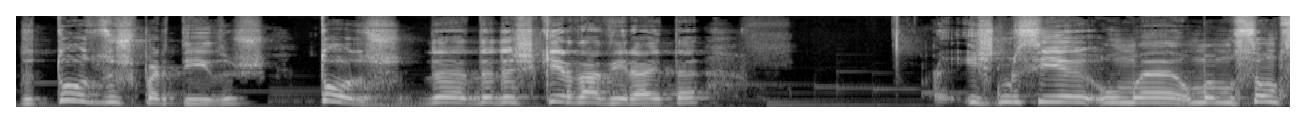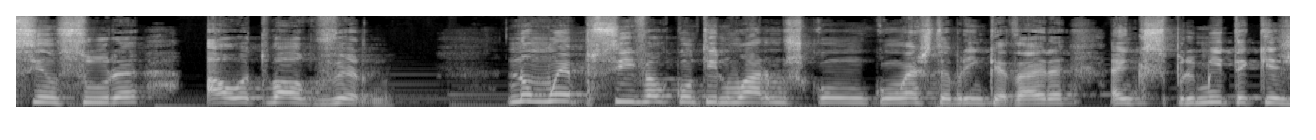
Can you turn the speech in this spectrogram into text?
de todos os partidos, todos, da, da, da esquerda à direita, isto merecia uma, uma moção de censura ao atual governo. Não é possível continuarmos com, com esta brincadeira em que se permita que as,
